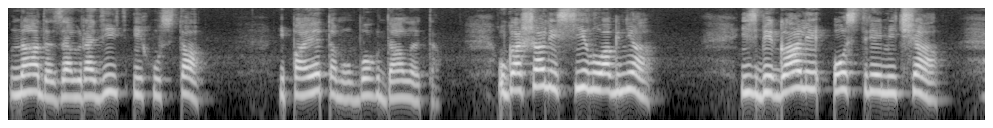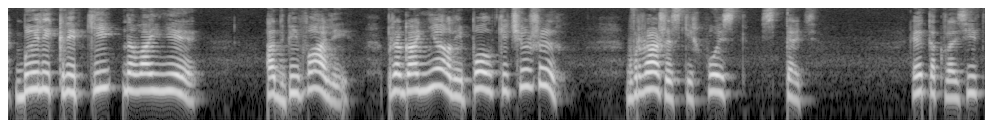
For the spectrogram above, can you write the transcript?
надо заградить их уста. И поэтому Бог дал это. Угошали силу огня, избегали острия меча, были крепки на войне, отбивали, прогоняли полки чужих вражеских войск спять. Это гласит,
